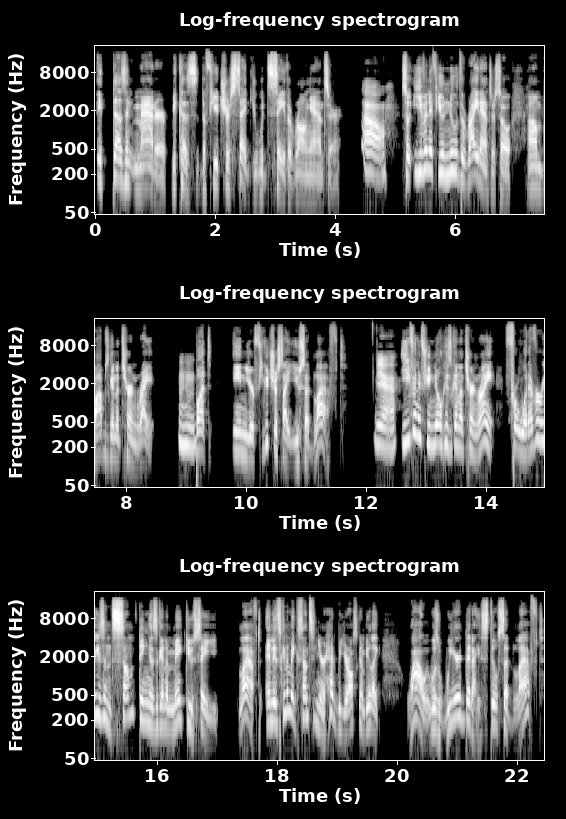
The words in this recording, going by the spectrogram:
it doesn't matter because the future said you would say the wrong answer. Oh. So even if you knew the right answer, so um, Bob's going to turn right, hmm but in your future sight you said left. Yeah. Even if you know he's going to turn right, for whatever reason, something is going to make you say left, and it's going to make sense in your head, but you're also going to be like, wow, it was weird that I still said left.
